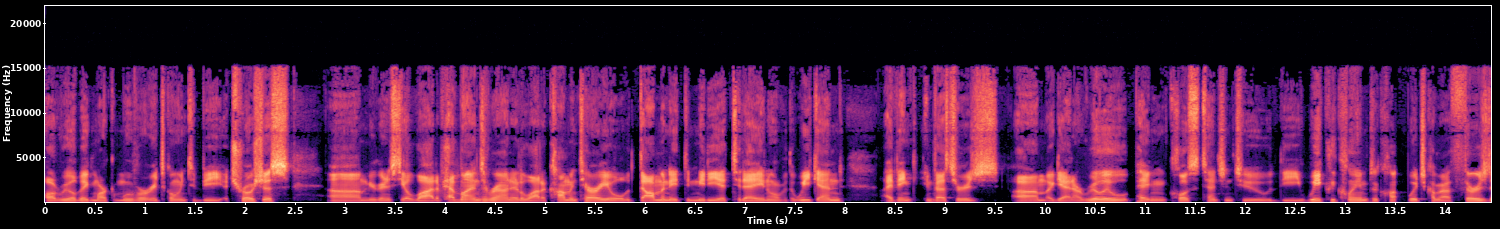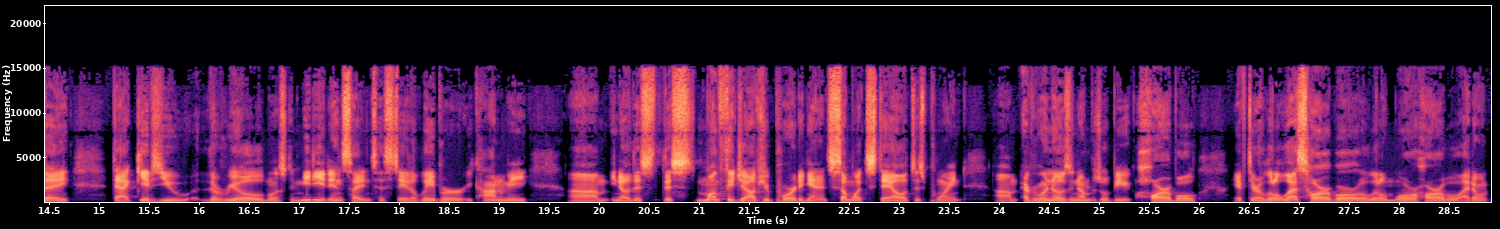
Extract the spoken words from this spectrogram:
a real big market mover. It's going to be atrocious. Um, you're going to see a lot of headlines around it, a lot of commentary. It will dominate the media today and over the weekend. I think investors, um, again, are really paying close attention to the weekly claims which come out Thursday. that gives you the real most immediate insight into the state of labor economy. Um, you know, this this monthly jobs report again, it's somewhat stale at this point. Um, everyone knows the numbers will be horrible. If they're a little less horrible or a little more horrible, I don't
